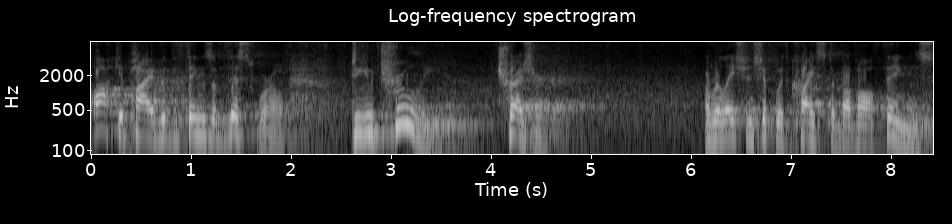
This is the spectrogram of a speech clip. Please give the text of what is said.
occupied with the things of this world? Do you truly treasure a relationship with Christ above all things,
